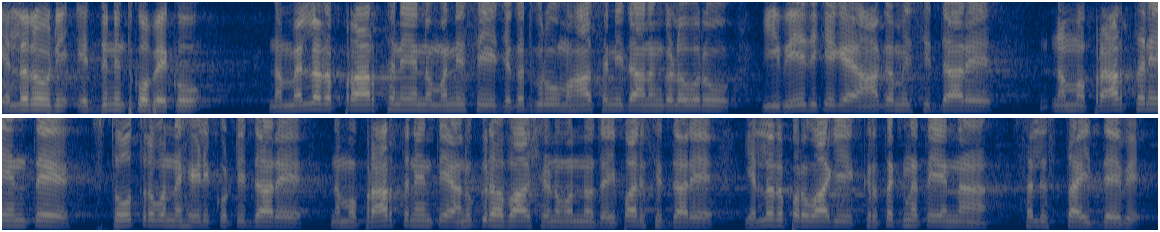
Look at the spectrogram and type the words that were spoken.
ಎಲ್ಲರೂ ಎದ್ದು ನಿಂತ್ಕೋಬೇಕು. ನಮ್ಮೆಲ್ಲರ ಪ್ರಾರ್ಥನೆಯನ್ನು ಮನ್ನಿಸಿ ಜಗದ್ಗುರು ಮಹಾಸನ್ನಿಧಾನಗಳವರು ಈ ವೇದಿಕೆಗೆ ಆಗಮಿಸಿದ್ದಾರೆ. ನಮ್ಮ ಪ್ರಾರ್ಥನೆಯಂತೆ ಸ್ತೋತ್ರವನ್ನು ಹೇಳಿಕೊಟ್ಟಿದ್ದಾರೆ. ನಮ್ಮ ಪ್ರಾರ್ಥನೆಯಂತೆ ಅನುಗ್ರಹ ಭಾಷಣವನ್ನು ದಯಪಾಲಿಸಿದ್ದಾರೆ. ಎಲ್ಲರ ಪರವಾಗಿ ಕೃತಜ್ಞತೆಯನ್ನು ಸಲ್ಲಿಸ್ತಾ ಇದ್ದೇವೆ.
